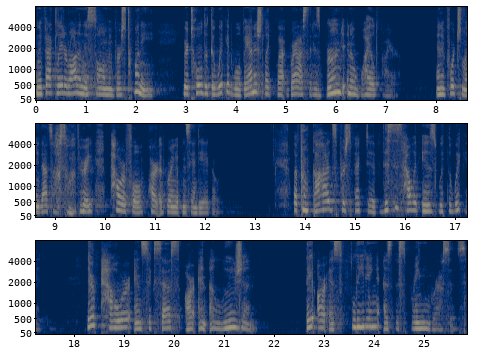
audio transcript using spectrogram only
And in fact, later on in this psalm, in verse 20, we're told that the wicked will vanish like grass that is burned in a wildfire. And unfortunately, that's also a very powerful part of growing up in San Diego. But from God's perspective, this is how it is with the wicked. Their power and success are an illusion they are as fleeting as the spring grasses.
